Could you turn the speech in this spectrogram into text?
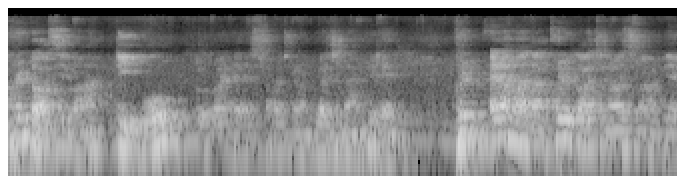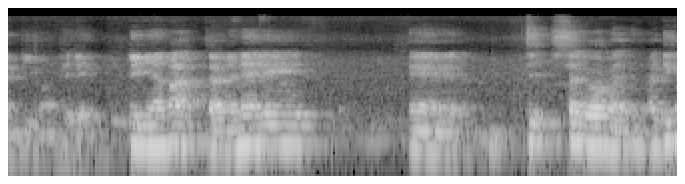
ခရစ်တော်စီမှာတည်ဖို့လိုအပ်တယ်ဆိုတော့ကျွန်တော်ပြောချင်တာဖြစ်တယ်။ခရစ်အဲ့ဒါမှဒါခရစ်ကကျွန်တော်စီမှာပြန်တည်မှာဖြစ်တယ်။ဒီနေရာကဒါနည်းနည်းလေး အဲဆက်ပြောမယ်အဓိက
